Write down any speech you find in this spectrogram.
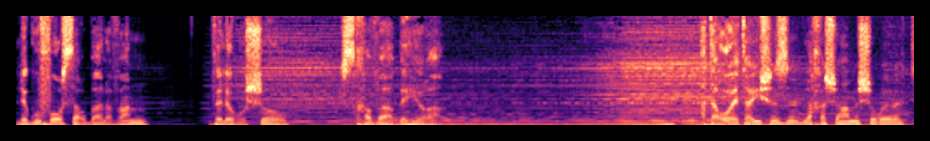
לגופו סרבה לבן ולראשו סחבה בהירה. אתה רואה את האיש הזה? לחשה המשוררת.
